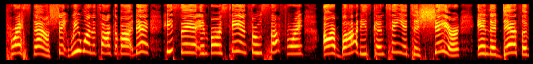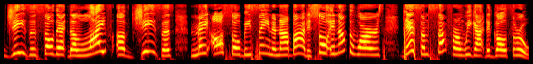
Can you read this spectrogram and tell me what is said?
Press down, shake. We want to talk about that. He said in verse 10 through suffering, our bodies continue to share in the death of Jesus so that the life of Jesus may also be seen in our bodies. So, in other words, there's some suffering we got to go through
